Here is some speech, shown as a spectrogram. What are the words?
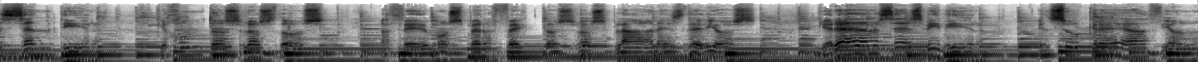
es sentir que juntos los dos hacemos perfectos los planes de Dios. Quererse es vivir en su creación,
